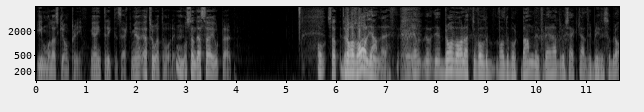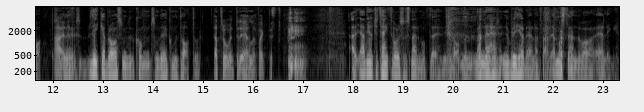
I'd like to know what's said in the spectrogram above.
Imolas Grand Prix. Men jag är inte riktigt säker, men jag, jag tror att det var det. Mm. Och sen dess har jag gjort det här. Att, bra val, Janne. Bra val att du valde, valde bort banden för där hade du säkert aldrig blivit så bra. Nej, det... lika bra som du, kom, som du är kommentator. Jag tror inte det heller faktiskt. Jag hade ju inte tänkt vara så snäll mot dig idag, men, men nu blir jag det i alla fall. Jag måste ändå vara ärlig.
